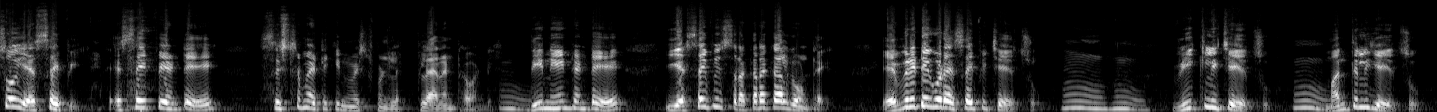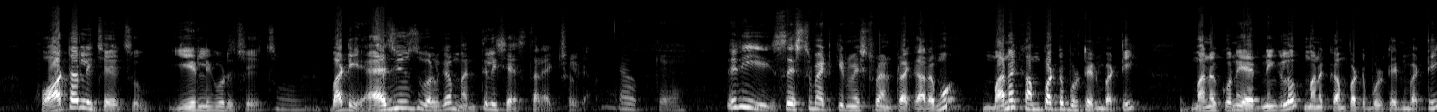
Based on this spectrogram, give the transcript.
సో ఎస్ఐపి ఎస్ఐపి అంటే సిస్టమేటిక్ ఇన్వెస్ట్మెంట్ ప్లాన్ అంటామండి. దీని ఏంటంటే ఈ ఎస్ఐపిస్ రకరకాలుగా ఉంటాయి. ఎవ్రీడే కూడా ఎస్ఐపి చేయొచ్చు. వీక్లీ చేయొచ్చు. మంత్లీ చేయొచ్చు. క్వార్టర్లీ చేయొచ్చు. ఇయర్లీ కూడా చేయొచ్చు. బట్ యాజ్ యూజువల్గా మంత్లీ చేస్తారు యాక్చువల్గా ఓకే. దీని సిస్టమేటిక్ ఇన్వెస్ట్మెంట్ ప్రకారము మన కంఫర్టబిలిటీని బట్టి మనకున్న ఎర్నింగ్లో మన కంఫర్టబిలిటీని బట్టి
